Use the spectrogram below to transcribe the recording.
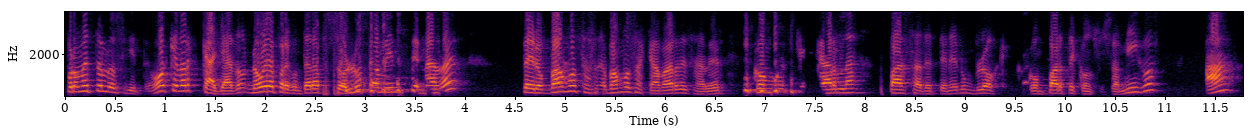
prometo lo siguiente, voy a quedar callado, no voy a preguntar absolutamente nada, pero vamos a, vamos a acabar de saber cómo es que Carla pasa de tener un blog que comparte con sus amigos a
